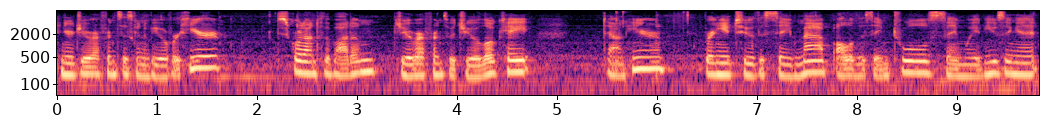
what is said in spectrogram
And your georeference is going to be over here scroll down to the bottom, georeference with geolocate down here, bring you to the same map, all of the same tools, same way of using it.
